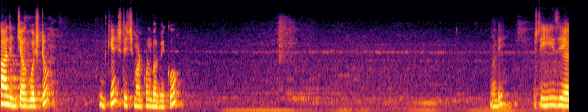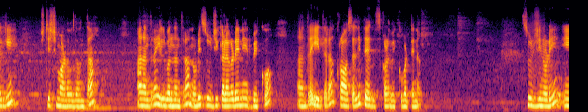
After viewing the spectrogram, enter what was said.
ಕಾಲು ಇಂಚ್ ಆಗುವಷ್ಟು ಇದಕ್ಕೆ ಸ್ಟಿಚ್ ಮಾಡ್ಕೊಂಡು ಬರಬೇಕು. ನೋಡಿ ಎಷ್ಟು ಈಸಿಯಾಗಿ ಸ್ಟಿಚ್ ಮಾಡೋದು ಅಂತ. ಆನಂತರ ಇಲ್ಲಿ ಬಂದ ನಂತರ ನೋಡಿ, ಸೂಜಿ ಕೆಳಗಡೆನೇ ಇರಬೇಕು. ಆನಂತರ ಈ ಥರ ಕ್ರಾಸಲ್ಲಿ ತೆಗೆಸ್ಕೊಳ್ಬೇಕು ಬಟ್ಟೆನ. ಸೂಜಿ ನೋಡಿ, ಈ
